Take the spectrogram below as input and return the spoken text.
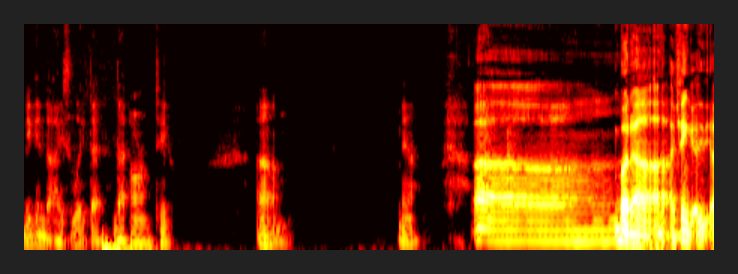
begin to isolate that that arm too. Um, yeah. Uh, But uh, I think uh,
